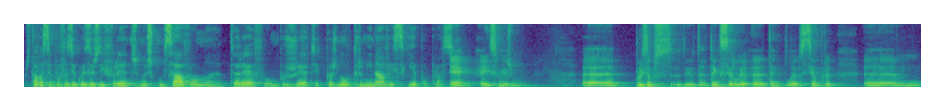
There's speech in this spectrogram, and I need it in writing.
estava sempre a fazer coisas diferentes, mas começava uma tarefa, um projeto e depois não o terminava e seguia para o próximo? É, é isso mesmo. Uh, por exemplo, tenho que, ser, uh, tenho que ler sempre uh,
